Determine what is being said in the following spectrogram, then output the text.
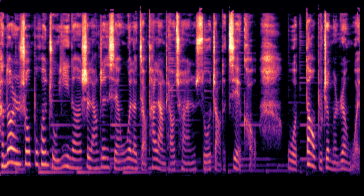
很多人说不婚主义呢，是梁正贤为了脚踏两条船所找的借口，我倒不这么认为。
